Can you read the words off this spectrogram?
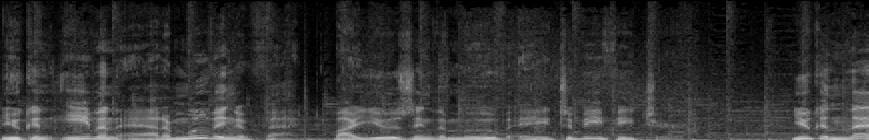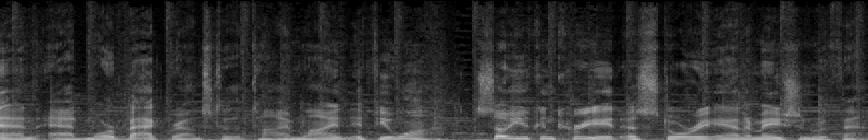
You can even add a moving effect by using the Move A to B feature. You can then add more backgrounds to the timeline if you want, so you can create a story animation with them.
